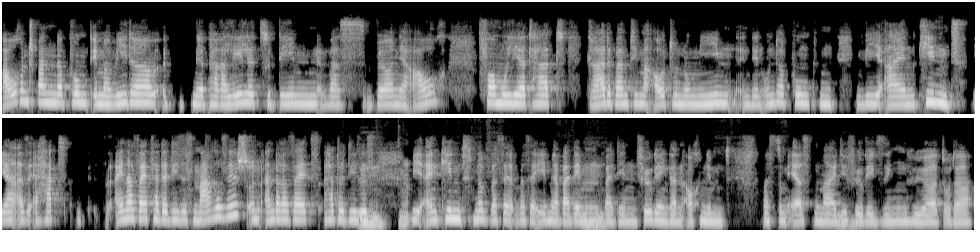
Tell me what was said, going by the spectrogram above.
auch ein spannender Punkt immer wieder eine Parallele zu dem, was Byrne ja auch formuliert hat, gerade beim Thema Autonomie in den Unterpunkten wie ein Kind. Ja, also er hat einerseits hat er dieses Marsisch und andererseits hat er dieses mhm, ja. wie ein Kind, ne, was er, was er eben ja bei dem, mhm. bei den Vögeln dann auch nimmt, was zum ersten Mal mhm. die Vögel singen hört oder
